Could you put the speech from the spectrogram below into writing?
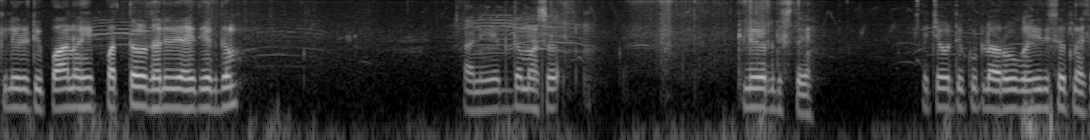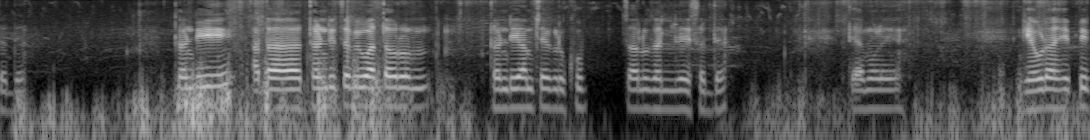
क्लिअरिटी पानं ही पातळ झालेली आहेत एकदम. आणि एकदम असं क्लिअर दिसतंय. याच्यावरती कुठला रोगही दिसत नाही सध्या. थंडी आता थंडीचं बी वातावरण थंडी आमच्या इकडं खूप चालू झालेली आहे सध्या. त्यामुळे घेवडा हे पीक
